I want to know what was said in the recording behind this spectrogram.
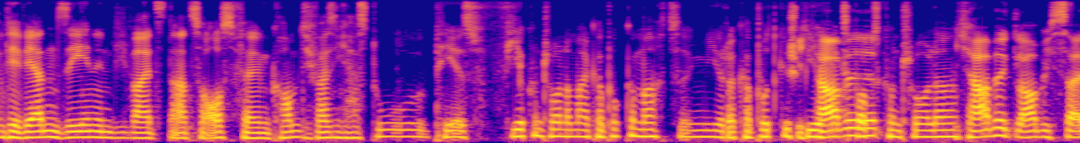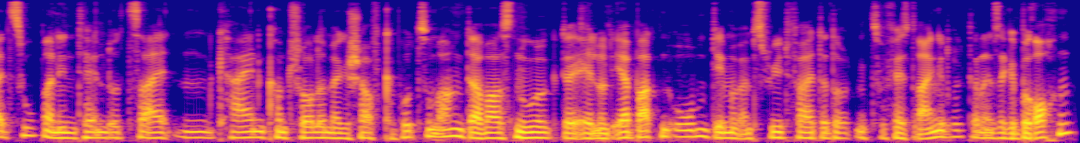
wir werden sehen, inwieweit es da zu Ausfällen kommt. Ich weiß nicht, hast du PS4-Controller mal kaputt gemacht irgendwie oder kaputt gespielt? Xbox-Controller? Ich habe, glaube ich, seit Super Nintendo-Zeiten keinen Controller mehr geschafft, kaputt zu machen. Da war es nur der L- und R-Button oben, den man beim Street Fighter drücken zu fest reingedrückt hat, dann ist er gebrochen.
